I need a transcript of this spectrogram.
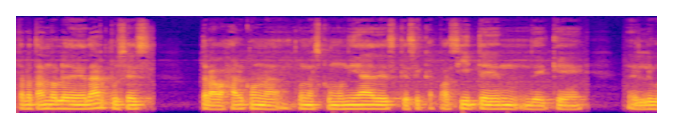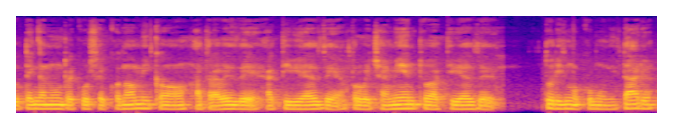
tratándole de dar pues es trabajar con, la, con las comunidades, que se capaciten, de que eh, tengan un recurso económico a través de actividades de aprovechamiento, actividades de turismo comunitario,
